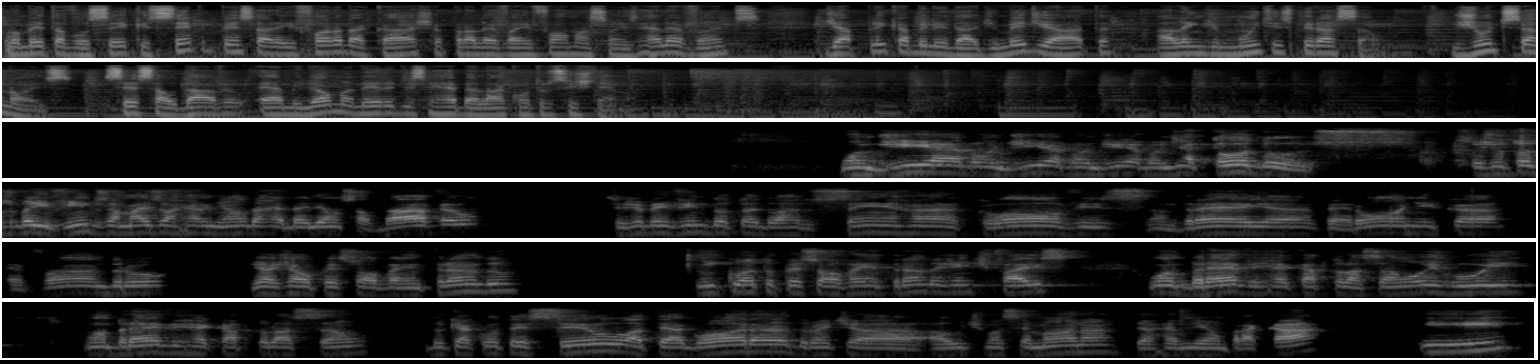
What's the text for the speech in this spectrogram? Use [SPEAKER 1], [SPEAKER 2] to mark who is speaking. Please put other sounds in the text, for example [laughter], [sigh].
[SPEAKER 1] Prometo a você que sempre pensarei fora da caixa para levar informações relevantes, de aplicabilidade imediata, além de muita inspiração. Junte-se a nós. Ser saudável é a melhor maneira de se rebelar contra o sistema. Bom dia, bom dia, bom dia, bom dia a todos. Sejam todos bem-vindos a mais uma reunião da Rebelião Saudável. Seja bem-vindo, doutor Eduardo Senra, Clóvis, Andréia, Verônica, Evandro. Já já o pessoal vai entrando. Enquanto o pessoal vai entrando, a gente faz uma breve recapitulação. Oi, Rui. Uma breve recapitulação do que aconteceu até agora, durante a, a última semana, da reunião para cá. E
